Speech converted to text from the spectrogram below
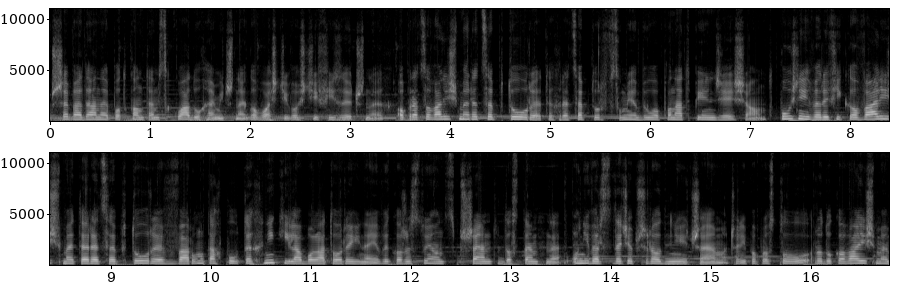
przebadane pod kątem składu chemicznego, właściwości fizycznych. Opracowaliśmy receptury, tych receptur w sumie było ponad 50. Później Później weryfikowaliśmy te receptury w warunkach półtechniki laboratoryjnej, wykorzystując sprzęt dostępny w Uniwersytecie Przyrodniczym, czyli po prostu produkowaliśmy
